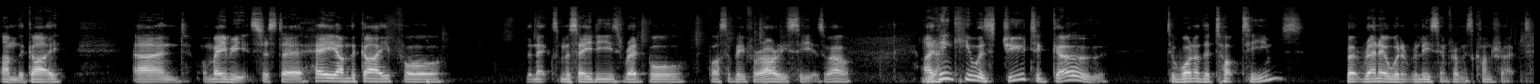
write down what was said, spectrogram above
I'm the guy, and or maybe it's just a hey, I'm the guy for the next Mercedes, Red Bull, possibly Ferrari seat as well. I think he was due to go to one of the top teams, but Renault wouldn't release him from his contract.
